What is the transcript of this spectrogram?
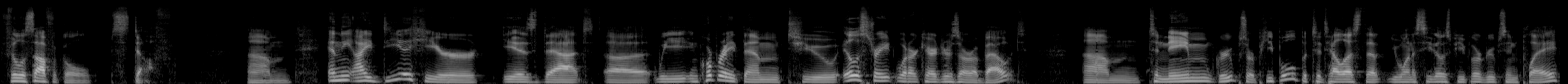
philosophical stuff. Um, and the idea here is that uh, we incorporate them to illustrate what our characters are about, um, to name groups or people, but to tell us that you want to see those people or groups in play,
